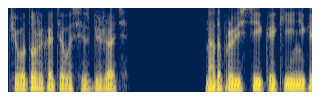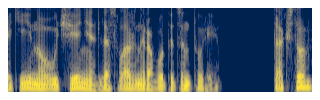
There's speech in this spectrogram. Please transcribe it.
чего тоже хотелось избежать. Надо провести какие-никакие, но учения для слаженной работы Центурии. Так что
